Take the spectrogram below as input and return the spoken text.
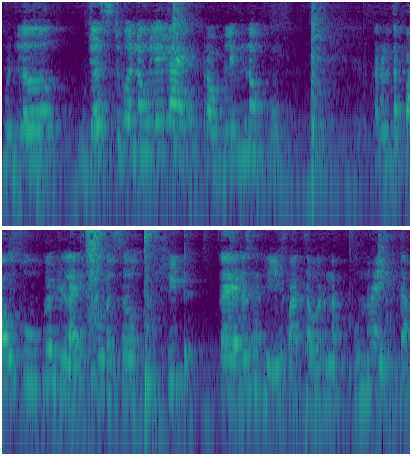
म्हटलं जस्ट बनवलेला आहे. प्रॉब्लेम नको. कारण आता पाऊस उघडलाय थोडंसं हीट तयार झाली आहे वातावरणात पुन्हा एकदा.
